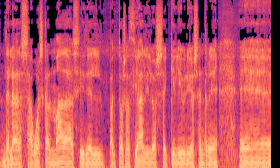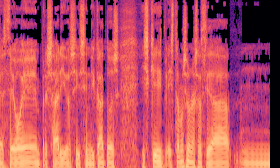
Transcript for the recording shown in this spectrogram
de las aguas calmadas y del pacto social y los equilibrios entre eh, COE, empresarios y sindicatos. es que estamos en una sociedad mm,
